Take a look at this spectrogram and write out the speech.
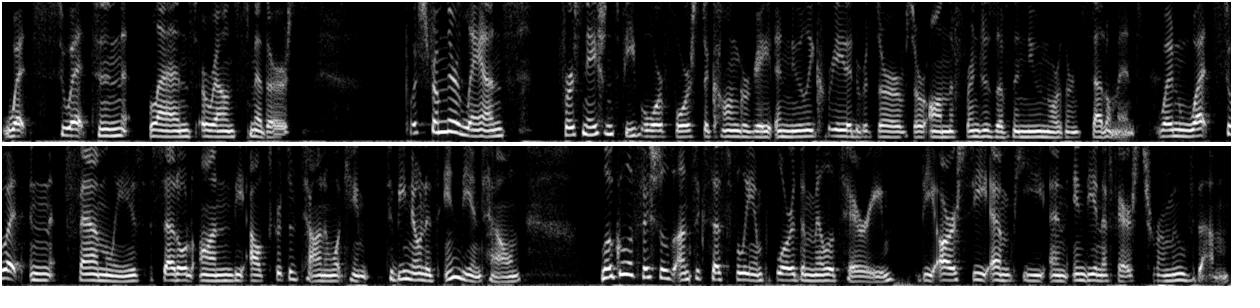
Wet'suwet'en lands around Smithers. Pushed from their lands, First Nations people were forced to congregate in newly created reserves or on the fringes of the new northern settlement. When Wet'suwet'en families settled on the outskirts of town in what came to be known as Indian Town, local officials unsuccessfully implored the military, the RCMP, and Indian Affairs to remove them.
